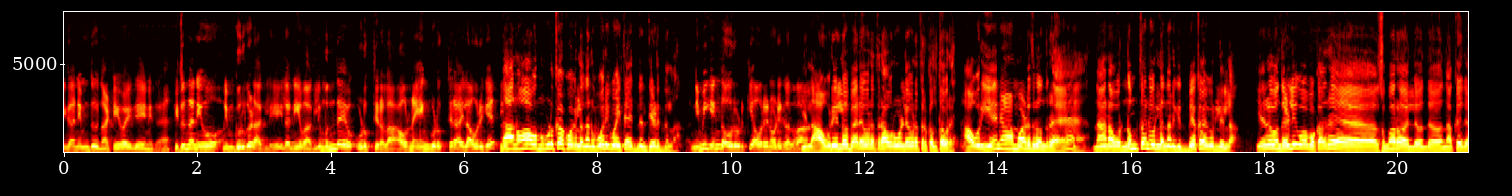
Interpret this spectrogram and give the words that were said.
ಈಗ ನಿಮ್ದು ನಾಟಿ ವೈದ್ಯ ಏನಿದೆ ಇದನ್ನ ನೀವು ನಿಮ್ ಗುರುಗಳಾಗ್ಲಿ ಇಲ್ಲ ನೀವಾಗ್ಲಿ ಮುಂದೆ ಹುಡುಕ್ತಿರಲ್ಲ ಅವ್ರನ್ನ ಹೆಂಗ್ ಹುಡುಕ್ತೀರಾ ಇಲ್ಲ ಅವರಿಗೆ? ನಾನು ಅವ್ರನ್ನ ಹುಡ್ಕಕ್ಕೆ ಹೋಗಿಲ್ಲ ನಾನು ಊರಿಗೆ ಹೋಯ್ತಾ ಇದ್ನ ಅಂತ ಹೇಳಿದ್ನಲ್ಲ. ನಿಮಗೆ ಹೆಂಗ್ ಅವ್ರು ಹುಡುಕಿ ಅವರೇ ನೋಡಿರಲ್ವಾ ಇಲ್ಲ ಅವರೆಲ್ಲೋ ಬೇರೆಯವ್ರ ಹತ್ರ ಅವ್ರು ಒಳ್ಳೆಯವ್ರ ಹತ್ರ ಕಲ್ತವ್ರೆ. ಅವ್ರು ಏನು ಮಾಡಿದ್ರು ಅಂದರೆ ನಾನು ಅವ್ರು ನಂಬ್ತಾನೂ ಇಲ್ಲ ನನಗಿದು ಬೇಕಾಗಿರಲಿಲ್ಲ. ಏನೋ ಒಂದು ಹಳ್ಳಿಗೆ ಹೋಗ್ಬೇಕಾದ್ರೆ ಸುಮಾರು ಅಲ್ಲಿ ಒಂದು ನಾಲ್ಕೈದು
